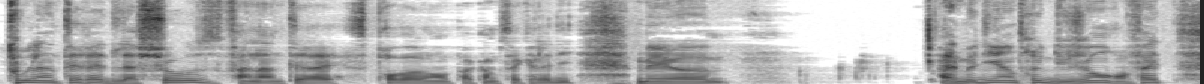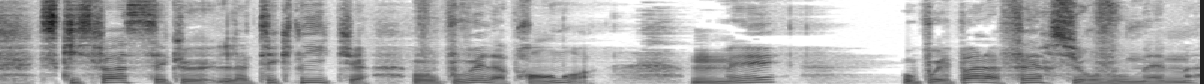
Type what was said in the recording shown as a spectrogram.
tout l'intérêt de la chose, enfin l'intérêt, c'est probablement pas comme ça qu'elle a dit, mais elle me dit un truc du genre, en fait, ce qui se passe, c'est que la technique, vous pouvez l'apprendre, mais vous pouvez pas la faire sur vous-même.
